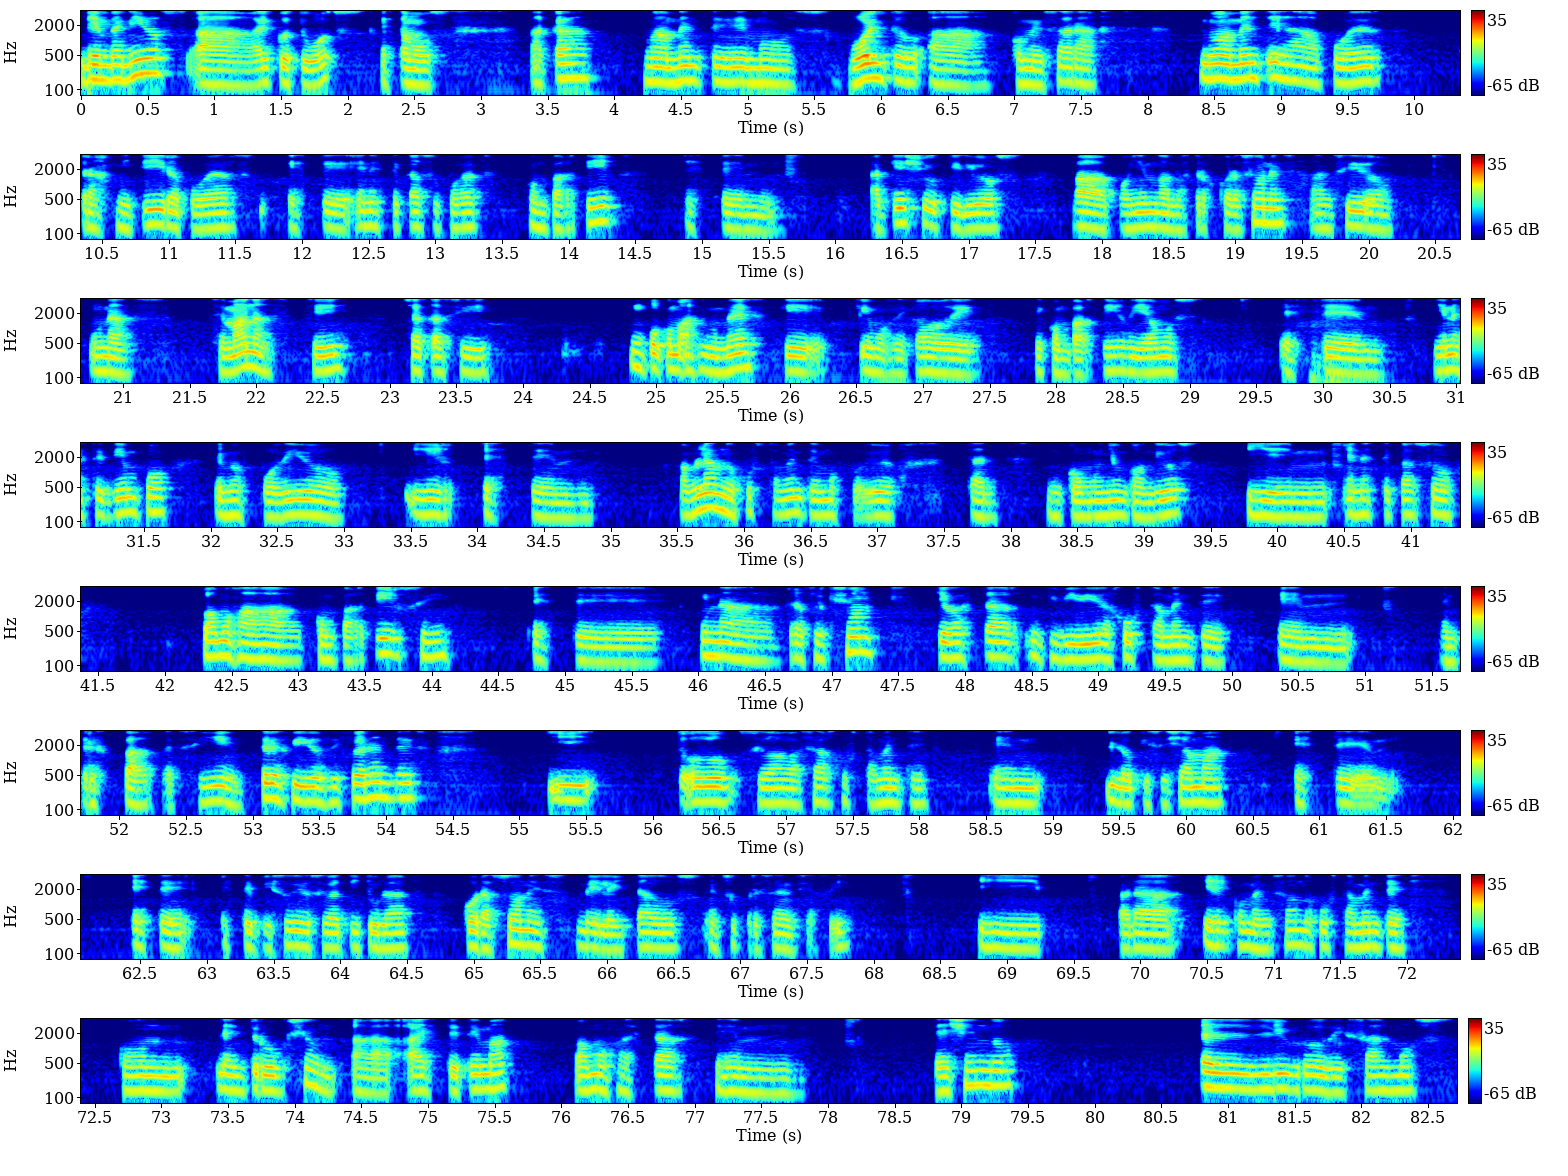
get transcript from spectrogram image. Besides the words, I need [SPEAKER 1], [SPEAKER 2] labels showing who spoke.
[SPEAKER 1] Bienvenidos a Echo to Vox. Estamos acá. Nuevamente hemos vuelto a comenzar a nuevamente a poder transmitir, a poder, este, en este caso, poder compartir este, aquello que Dios va poniendo a nuestros corazones. Han sido unas semanas, ¿sí? ya casi un poco más de un mes que, hemos dejado de, de compartir, digamos, este, y en este tiempo hemos podido ir este, hablando justamente, hemos podido estar en comunión con Dios y en, este caso vamos a compartir este, una reflexión que va a estar dividida justamente en, tres partes, ¿sí? en tres videos diferentes y todo se va a basar justamente en lo que se llama este, este, este episodio se va a titular Corazones deleitados en su presencia, ¿sí? Y para ir comenzando justamente con la introducción a, este tema, vamos a estar em, leyendo el libro de Salmos,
